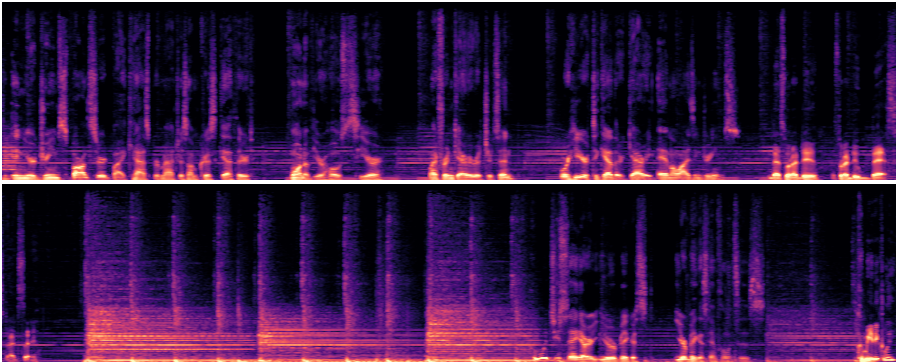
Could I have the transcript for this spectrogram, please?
to In Your Dreams, sponsored by Casper Mattress. I'm Chris Gethard, one of your hosts here. My friend Gary Richardson. We're here together, Gary, analyzing dreams. That's what I do. That's what I do best, I'd say. Would you say are your biggest your biggest influences? Comedically,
